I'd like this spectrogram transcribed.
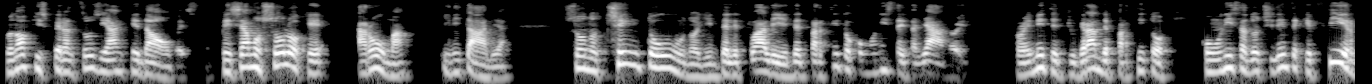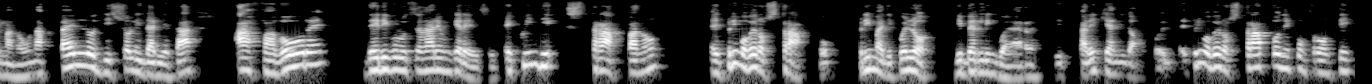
con occhi speranzosi anche da ovest. Pensiamo solo che a Roma, in Italia, sono 101 gli intellettuali del Partito Comunista Italiano, probabilmente il più grande partito comunista d'Occidente, che firmano un appello di solidarietà a favore dei rivoluzionari ungheresi e quindi strappano, è il primo vero strappo, prima di quello di Berlinguer, di parecchi anni dopo, il, il primo vero strappo nei confronti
